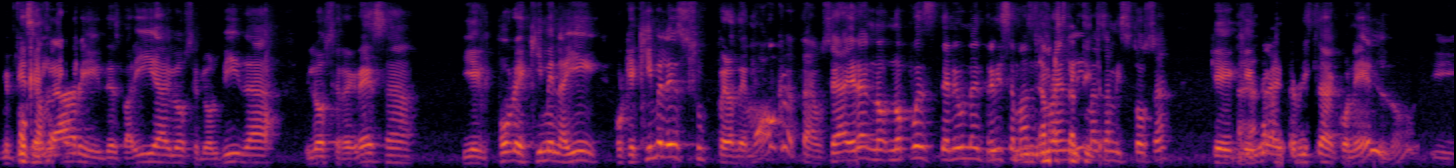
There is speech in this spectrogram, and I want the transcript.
Me empieza a hablar y desvaría y luego se le olvida y luego se regresa. Y el pobre Kimmel ahí, porque Kimmel es súper demócrata, o sea, era, no, no puedes tener una entrevista más friendly, más amistosa que, una entrevista con él, ¿no? Y,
